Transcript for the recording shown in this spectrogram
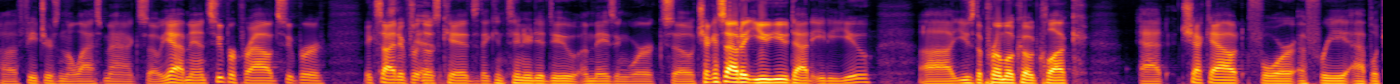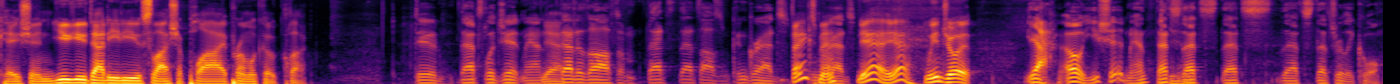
uh, features in the last mag. So yeah, man, super proud, super excited for those kids. They continue to do amazing work. So check us out at uu.edu. Uh, use the promo code Kluck at checkout for a free application. uu.edu slash apply promo code Kluck. Dude, that's legit, man. Yeah. That is awesome. That's that's awesome. Congrats. Thanks, Congrats. man. Yeah, yeah, we enjoy it. Yeah. Oh, you should, man. That's that's that's that's that's really cool.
